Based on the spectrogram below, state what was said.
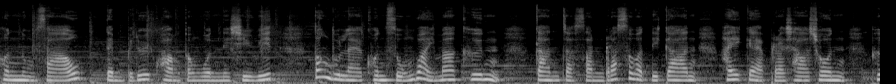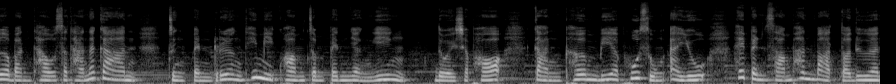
คนหนุ่มสาว เต็มไปด้วยความกังวลในชีวิต ต้องดูแลคนสูงวัยมากขึ้น การจัดสรรรัฐสวัสดิการให้แก่ประชาชน เพื่อบรรเทาสถานการณ์ จึงเป็นเรื่องที่มีความจำเป็นอย่างยิ่งโดยเฉพาะการเพิ่มเบี้ยผู้สูงอายุให้เป็น 3,000 บาทต่อเดือน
